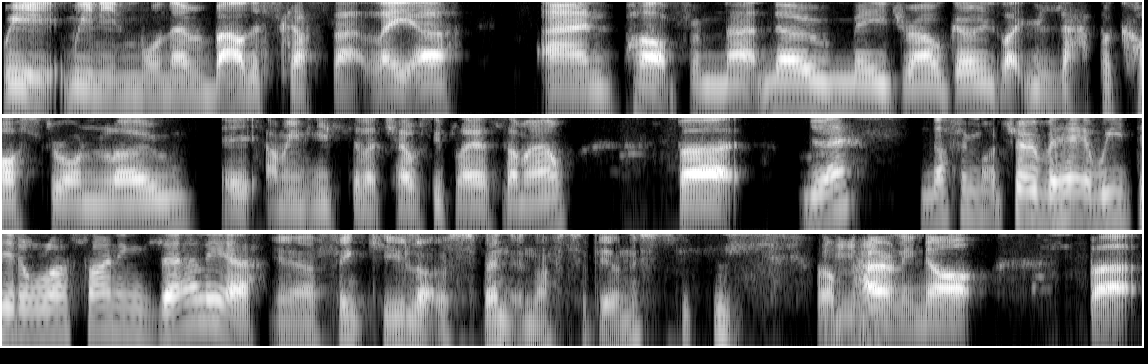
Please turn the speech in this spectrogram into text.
we, we need more than ever, but I'll discuss that later. And apart from that, no major outgoings like Zappacosta on loan. It- I mean, he's still a Chelsea player somehow. But yeah, nothing much over here. We did all our signings earlier. Yeah, I think you lot have spent enough, to be honest. Well, Mhm. apparently not. But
